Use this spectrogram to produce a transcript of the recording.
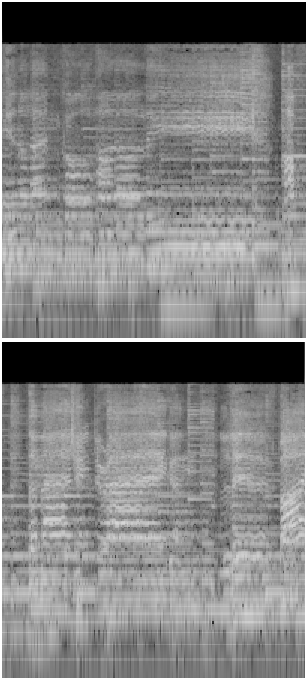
in a land called Honah Lee. Puff the magic dragon lived by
